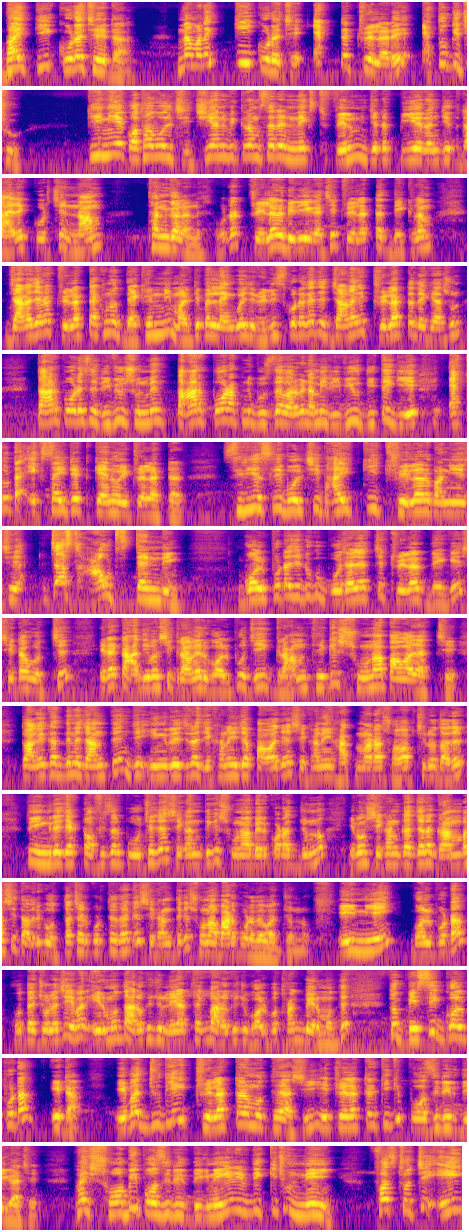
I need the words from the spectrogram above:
ভাই, কি করেছে এটা? না মানে কি করেছে? একটা ট্রেলারে এত কিছু। কি নিয়ে কথা বলছি? চিয়ান বিক্রম স্যারের নেক্সট ফিল্ম যেটা পি এ রঞ্জিত ডাইরেক্ট করছে, নাম থানগালান। ওটা ট্রেলার বেরিয়ে গেছে ট্রেলারটা দেখলাম। যারা যারা ট্রেলারটা এখনও দেখেননি মাল্টিপল ল্যাঙ্গুয়েজ রিলিজ করে গেছে, যার আগে ট্রেলারটা দেখে আসুন, তারপরে সে রিভিউ শুনবেন, তারপর আপনি বুঝতে পারবেন, আমি রিভিউ দিতে গিয়ে এতটা এক্সাইটেড কেন এই ট্রেলারটার সিরিয়াসলি বলছি, ভাই, কি ট্রেলার বানিয়েছে? জাস্ট আউটস্ট্যান্ডিং গল্পটা যেটুকু বোঝা যাচ্ছে ট্রেলার দেখে, সেটা হচ্ছে এটা একটা আদিবাসী গ্রামের গল্প, যেই গ্রাম থেকে সোনা পাওয়া যাচ্ছে। তো আগেকার দিনে জানতেন যে ইংরেজরা যেখানেই যা পাওয়া যায়, সেখানেই হাত মারা স্বভাব ছিল তাদের। তো ইংরেজ একটা অফিসার পৌঁছে যায় সেখান থেকে সোনা বের করার জন্য এবং সেখানকার যারা গ্রামবাসী তাদেরকে অত্যাচার করতে থাকে, সেখান থেকে সোনা বার করে দেওয়ার জন্য। এই নিয়েই গল্পটা হতে চলেছে। এবার এর মধ্যে আরও কিছু লেয়ার থাকবে, আরও কিছু গল্প থাকবে এর মধ্যে। তো বেসিক গল্পটা এটা। এবার যদি এই ট্রেলারটার মধ্যে আসি, এই ট্রেলারটার কি কি পজিটিভ দিক আছে? ভাই, সবই পজিটিভ দিক নেগেটিভ দিক কিছু নেই। ফার্স্ট হচ্ছে এই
